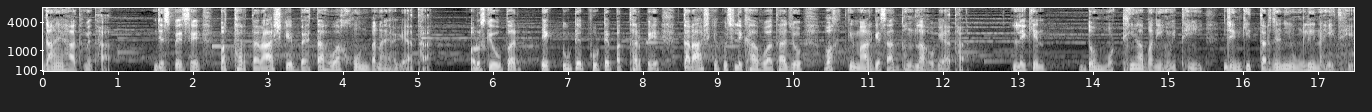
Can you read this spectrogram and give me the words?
दाएँ हाथ में था। जिसपे से पत्थर तराश के बहता हुआ खून बनाया गया था। और उसके ऊपर एक टूटे फूटे पत्थर पे तराश के कुछ लिखा हुआ था जो वक्त की मार के साथ धुंधला हो गया था। लेकिन दो मुट्ठियाँ बनी हुई थीं जिनकी तर्जनी उंगली नहीं थी।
